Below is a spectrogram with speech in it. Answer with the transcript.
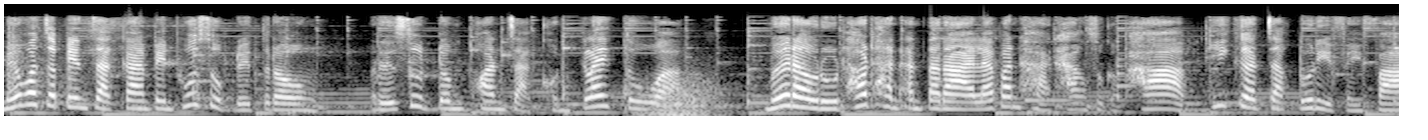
ไม่ว่าจะเป็นจากการเป็นผู้สูบโดยตรง หรือสูดดมควันจากคนใกล้ตัว เมื่อเรารู้เท่าทันอันตรายและปัญหาทางสุขภาพที่เกิดจากบุหรี่ไฟฟ้า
